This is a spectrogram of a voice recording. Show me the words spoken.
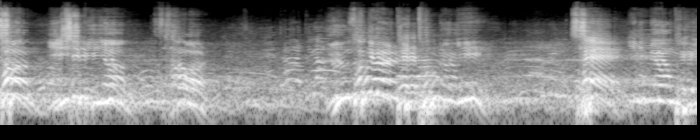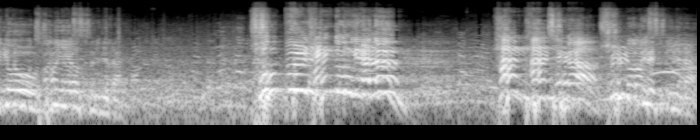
2022년 4월 윤석열 대통령이 새 임명되기도 전이었습니다. 촛불 행동이라는 한 단체가 출범했습니다.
